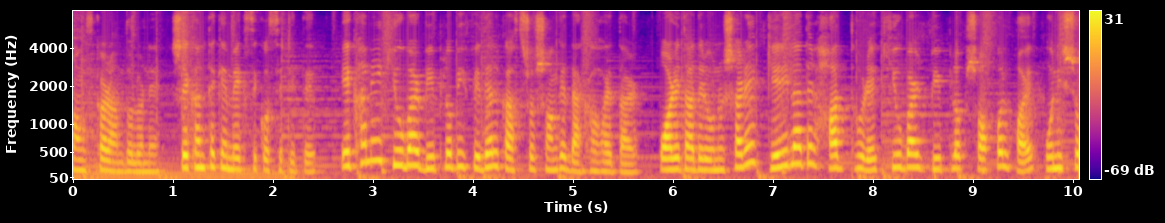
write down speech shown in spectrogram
সংস্কার আন্দোলনে, সেখান থেকে মেক্সিকো সিটিতে। এখানেই কিউবার বিপ্লবী ফিদেল কাস্ট্রোর সঙ্গে দেখা হয় তার। পরে তাদের অনুসারে গেরিলাদের হাত ধরে কিউবার বিপ্লব সফল হয় উনিশশো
